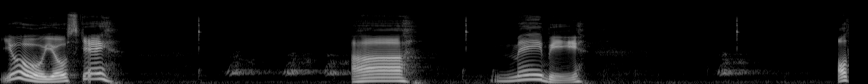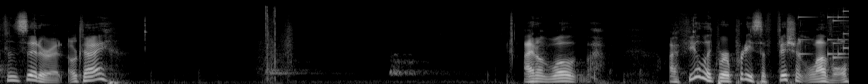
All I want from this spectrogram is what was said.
Yo, Yosuke? Uh, maybe. I'll consider it, okay? I don't, well, I feel like we're a pretty sufficient level.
